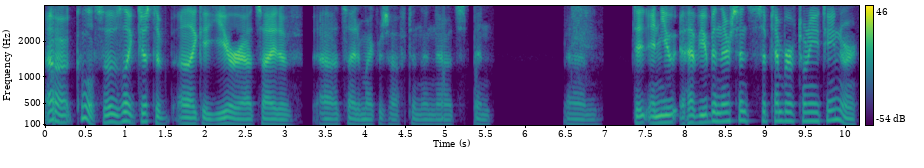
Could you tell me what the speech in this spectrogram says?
Oh, cool. So it was like just a like a year outside of outside of Microsoft, and then now it's been. Um, did and you have you been there since September of 2018 or?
